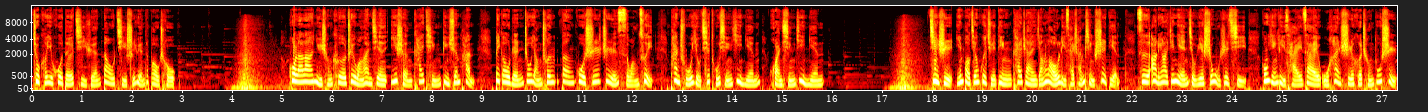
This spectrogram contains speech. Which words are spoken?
就可以获得几元到几十元的报酬。货拉拉女乘客坠亡案件一审开庭并宣判，被告人周阳春犯过失致人死亡罪，判处有期徒刑一年，缓刑一年。近日，银保监会决定开展养老理财产品试点。自二零二一年九月十五日起，工银理财在武汉市和成都市，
